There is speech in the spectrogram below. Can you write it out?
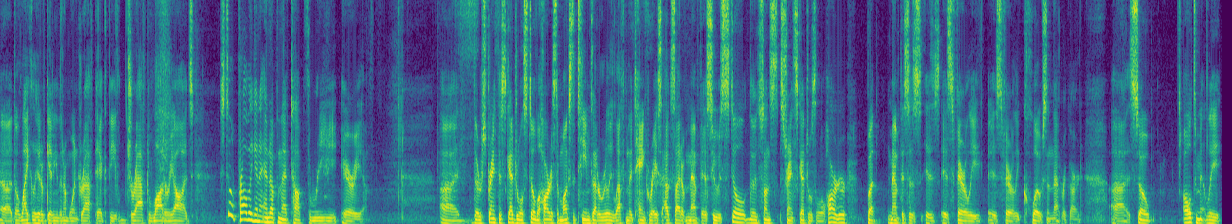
uh, the likelihood of getting the number one draft pick, the draft lottery odds, still probably going to end up in that top three area. Uh, their strength of schedule is still the hardest amongst the teams that are really left in the tank race outside of Memphis, who is still the Suns' strength schedule is a little harder, but Memphis is is is fairly is fairly close in that regard. Uh, so ultimately,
